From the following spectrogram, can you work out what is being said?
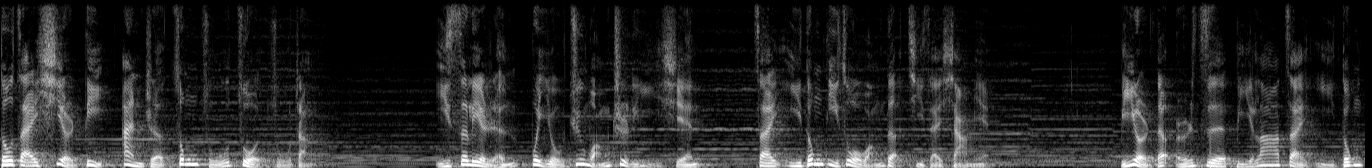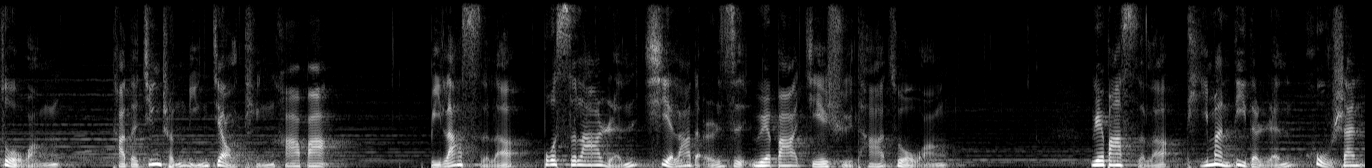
都在希尔地按着宗族做族长。以色列人未有君王治理以先，在以东地作王的记在下面。比尔的儿子比拉在以东作王，他的京城名叫亭哈巴。比拉死了，波斯拉人谢拉的儿子约巴接续他做王。约巴死了，提曼地的人户山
